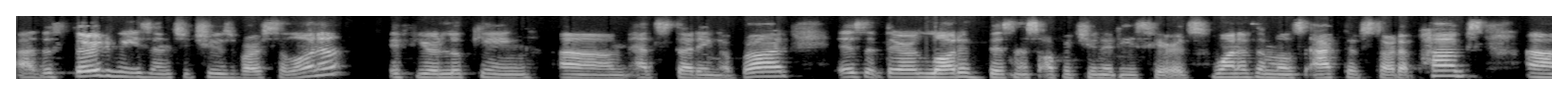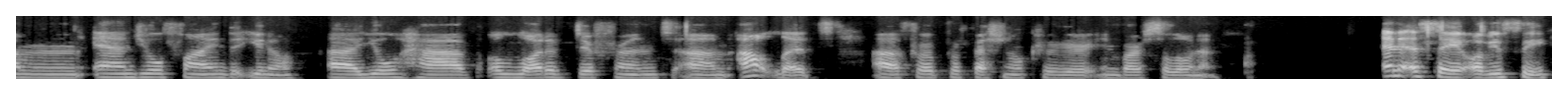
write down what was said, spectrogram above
uh, the third reason to choose Barcelona if you're looking um, at studying abroad is that there are a lot of business opportunities here. It's one of the most active startup hubs um, and you'll find that, you know, uh, you'll have a lot of different um, outlets uh, for a professional career in Barcelona. And SA obviously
